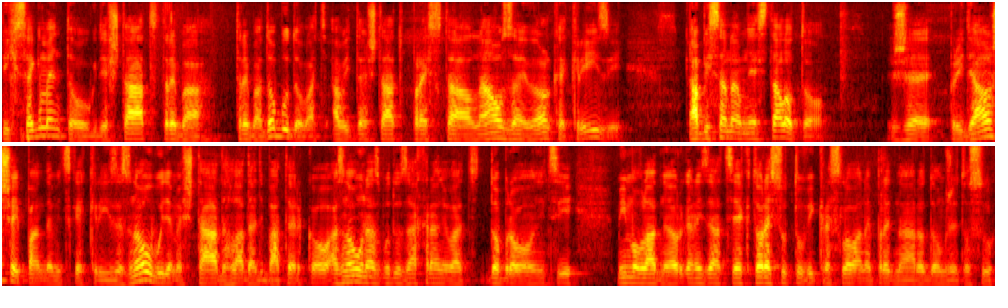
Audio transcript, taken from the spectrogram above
tých segmentov, kde štát treba, treba dobudovať, aby ten štát prestal naozaj veľké krízy, aby sa nám nestalo to, že pri ďalšej pandemickej kríze znovu budeme štát hľadať baterkou a znovu nás budú zachraňovať dobrovoľníci, mimovládne organizácie, ktoré sú tu vykreslované pred národom, že to sú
